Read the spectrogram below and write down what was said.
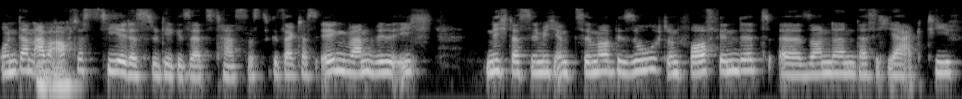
und dann aber mhm. auch das Ziel, das du dir gesetzt hast, dass du gesagt hast, irgendwann will ich nicht, dass sie mich im Zimmer besucht und vorfindet, äh, sondern dass ich ihr aktiv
